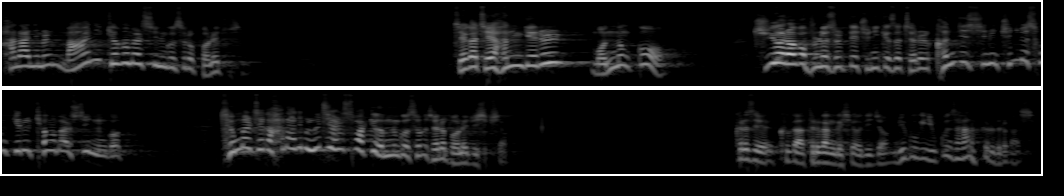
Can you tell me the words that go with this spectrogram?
하나님을 많이 경험할 수 있는 것으로 보내주세요. 제가 제 한계를 못 넘고 주여라고 불렀을 때 주님께서 저를 건지시는 주님의 손길을 경험할 수 있는 곳. 정말 제가 하나님을 의지할 수밖에 없는 곳으로 저를 보내주십시오. 그래서 그가 들어간 것이 어디죠? 미국의 육군사 관학교를 들어갔어요.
